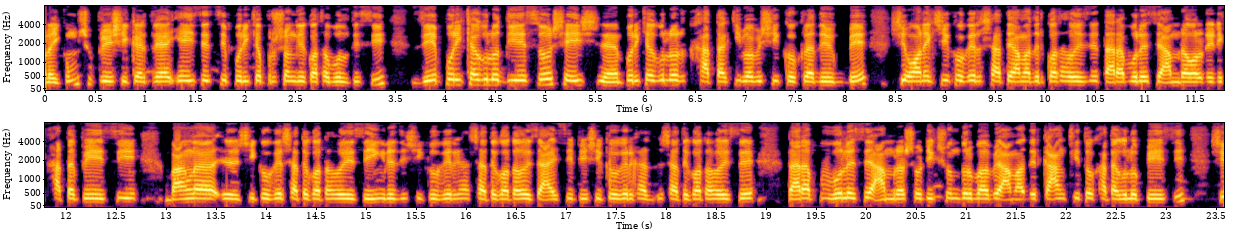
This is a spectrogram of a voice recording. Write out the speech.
আলাইকুম। সুপ্রিয় শিক্ষার্থীরা, এইচএসসি পরীক্ষা প্রসঙ্গে কথা বলতেছি। যে পরীক্ষাগুলো দিয়েছ, সেই পরীক্ষাগুলোর খাতা কীভাবে শিক্ষকরা দেখবে? সে অনেক শিক্ষকের সাথে আমাদের কথা হয়েছে। তারা বলেছে, আমরা অলরেডি খাতা পেয়েছি। বাংলা শিক্ষকের সাথে কথা হয়েছে, ইংরেজি শিক্ষকের সাথে কথা হয়েছে, আইসিটি শিক্ষকের সাথে কথা হয়েছে। তারা বলেছে, আমরা সঠিক সুন্দরভাবে আমাদের কাঙ্ক্ষিত খাতাগুলো পেয়েছি। সে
